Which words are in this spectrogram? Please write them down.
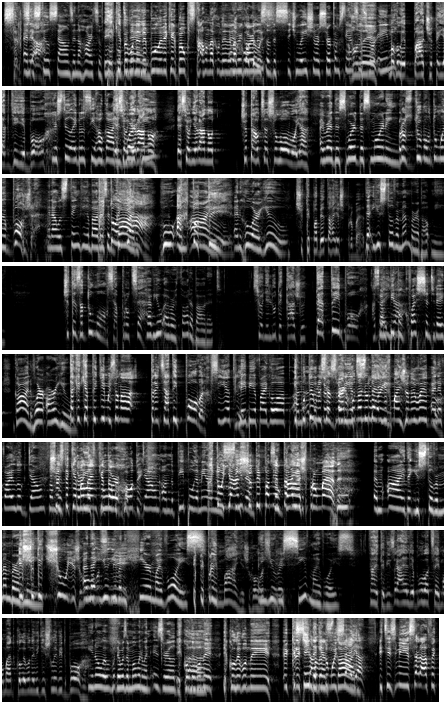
And it still sounds in the hearts of І які people би вони не today. були, в яких би обставинах вони не And regardless of знаходились, the situation or circumstances you're вони in, могли бачити, як діє Бог. you're still able to see how God Я is сьогодні working. рано, я сьогодні рано читав це слово, я I read this word this morning роздумав, думаю, Боже, and I was thinking about it and said, Хто God, я? who А am хто I ти? and who are you що ти пам'ятаєш про мене? that you still remember about me? Чи ти задумувався про це? Have you ever thought about it? Сьогодні люди кажуть, де ти Бог, а де Some people я? question today, God, where are you? Так як я підіймуся на 30-й поверх в Сіетлі Maybe if I go up і on the подивлюся зверху 30th на людей, story їх майже не And видно. if I look down from Щось the таке 30th маленьке там floor up, ходить. down on the people, I may not Хто even я, see що them. ти So пам'ятаєш про мене? Am I that you still remember of І що ти me? чуєш And that голос you even мій? hear my voice І ти приймаєш and голос you мій. receive my voice. Знаєте, в Ізраїлі був цей момент, коли вони відійшли від Бога. You know, it- there was a moment when Israel І коли uh, вони, і коли вони е, кричали до against Мойсея, і ці змії сарафи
